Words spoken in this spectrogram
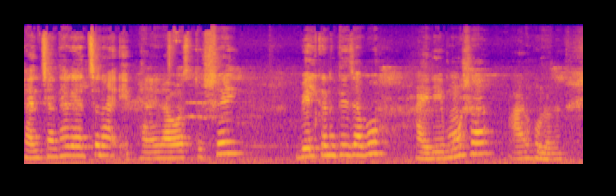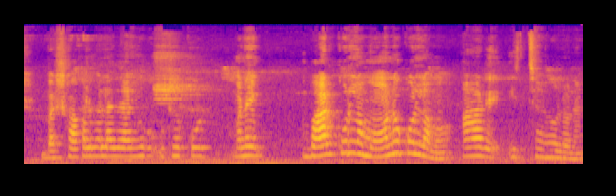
ফ্যান ছাড়া যাচ্ছে না, এই ফ্যানের আওয়াজ তো সেই। বেলকানিতে যাব হাইরে মশা, আর হলো না। এবার সকালবেলা যাই হোক, উঠে মানে বার করলাম, অনও করলামও আর ইচ্ছা হলো না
